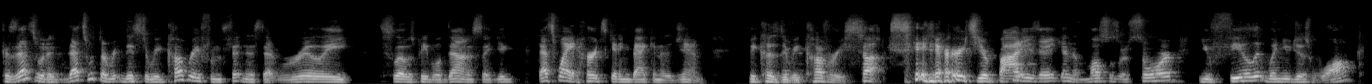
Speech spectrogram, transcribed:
Because that's what it, that's what the it's the recovery from fitness that really slows people down. It's like you that's why it hurts getting back into the gym because the recovery sucks. It hurts. Your body's aching the muscles are sore. You feel it when you just walk.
